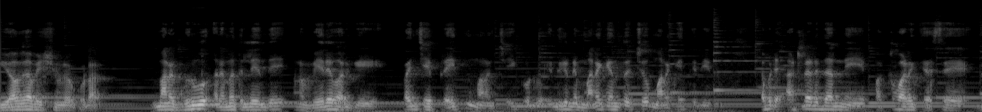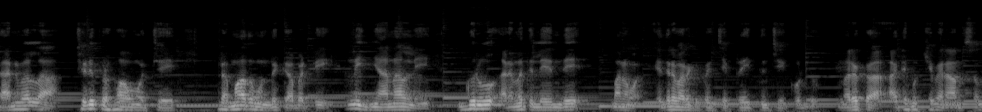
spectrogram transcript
యోగా విషయంలో కూడా మన గురువు అనుమతి లేనిదే మనం వేరే వారికి పంచే ప్రయత్నం మనం చేయకూడదు. ఎందుకంటే మనకెంత వచ్చో మనకే తెలియదు కాబట్టి అట్లాంటి దాన్ని పక్కవాడికి చేస్తే దానివల్ల చెడు ప్రభావం వచ్చే ప్రమాదం ఉంది కాబట్టి అన్ని జ్ఞానాల్ని గురువు అనుమతి లేనిదే మనం ఎదురువారికి పెంచే ప్రయత్నం చేయకూడదు. మరొక అతి ముఖ్యమైన అంశం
